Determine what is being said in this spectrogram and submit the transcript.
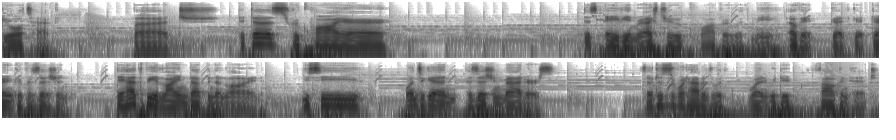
dual tech, but it does require this avian Rex to cooperate with me. Okay, good, good, they're in good position. They had to be lined up in a line. You see, once again, position matters. So this is what happens with when we do Falcon Hit.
